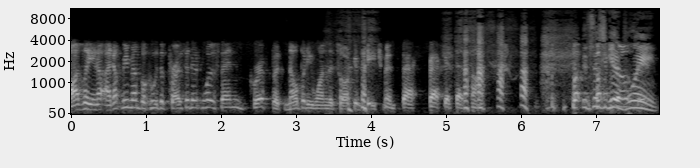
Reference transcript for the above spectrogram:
oddly enough, I don't remember who the president was then, Griff, but nobody wanted to talk impeachment back back at that time. But, it's such a good point.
